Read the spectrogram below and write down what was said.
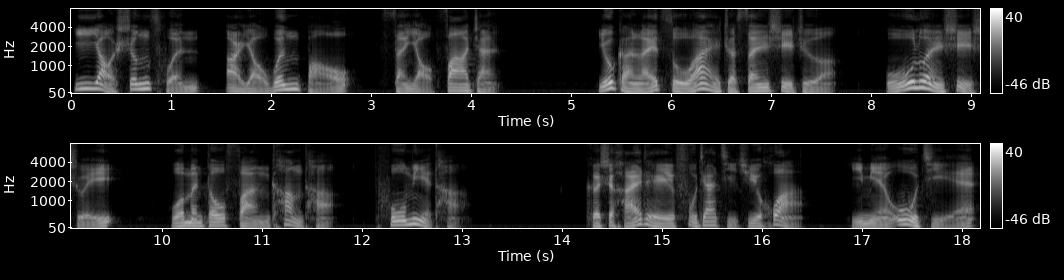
一要生存，二要温饱，三要发展。有敢来阻碍这三事者，无论是谁，我们都反抗他，扑灭他。可是还得附加几句话，以免误解，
